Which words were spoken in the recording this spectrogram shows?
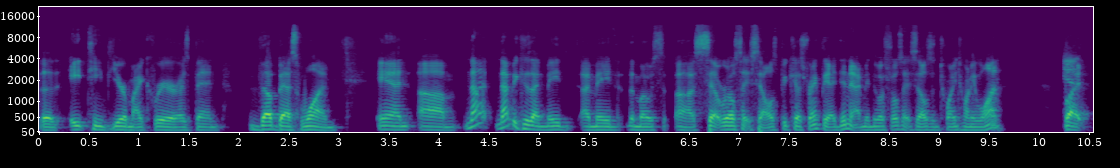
the 18th year of my career has been the best one and um, not not because I made I made the most uh, sell, real estate sales because frankly I didn't. I made the most real estate sales in 2021, yeah. but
